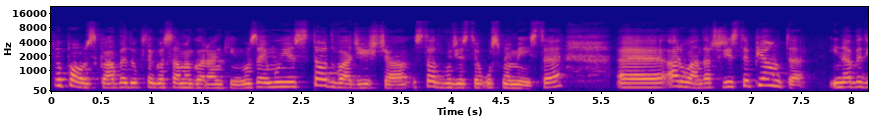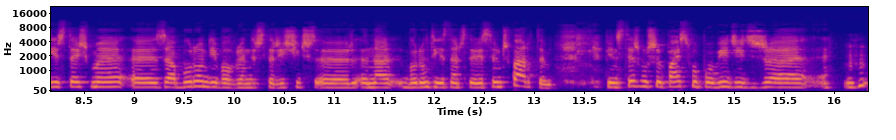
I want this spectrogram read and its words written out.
to Polska według tego samego rankingu zajmuje 120, 128 miejsce, e, a Rwanda 35 i nawet jesteśmy e, za Burundi, bo Burundi, 40, e, na, Burundi jest na 44. Więc też muszę Państwu powiedzieć, że. Mhm.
